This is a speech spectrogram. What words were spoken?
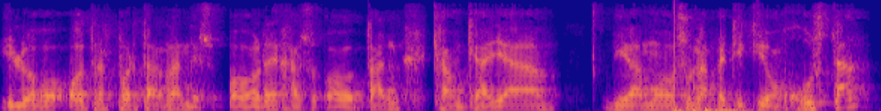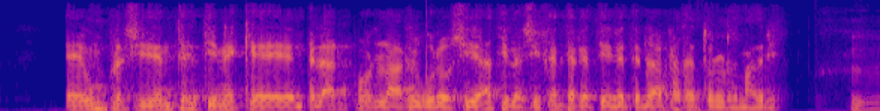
y luego otras puertas grandes o orejas o tal, que aunque haya digamos una petición justa, eh, un presidente tiene que velar por la rigurosidad y la exigencia que tiene que tener la Plaza de Toros de Madrid. Hmm.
